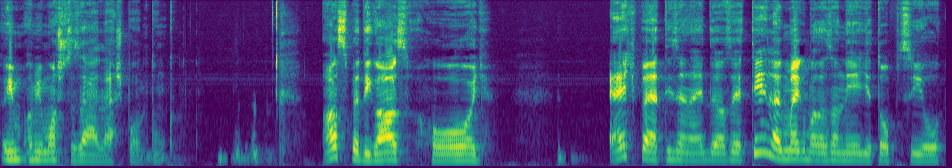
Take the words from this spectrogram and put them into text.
ami, ami most az álláspontunk. Az pedig az, hogy 1 per 11, de azért tényleg megvan az a négyet opció,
